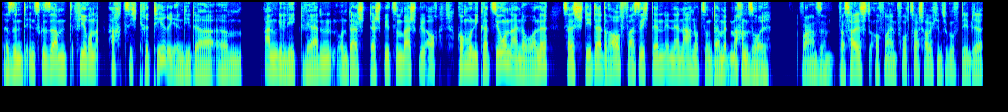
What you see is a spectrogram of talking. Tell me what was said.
Da sind insgesamt 84 Kriterien, die da ähm, angelegt werden. Und da, da spielt zum Beispiel auch Kommunikation eine Rolle. Das heißt, steht da drauf, was ich denn in der Nachnutzung damit machen soll. Wahnsinn. Das heißt, auf meinem Fruchtsaft habe ich in Zukunft neben der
